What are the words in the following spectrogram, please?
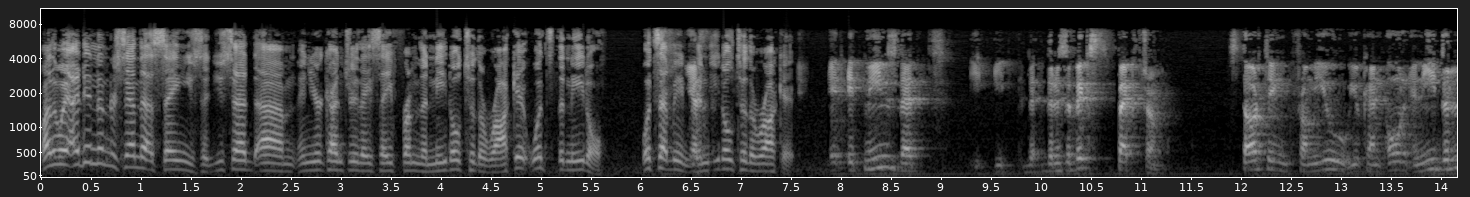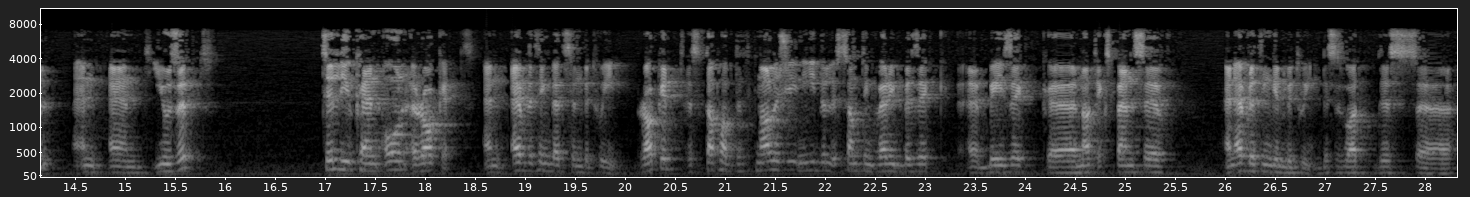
By the way, I didn't understand that saying you said. You said um, in your country they say from the needle to the rocket. What's the needle? What's that mean? Yes. The needle to the rocket. it, it means that y- th- there is a big spectrum. Starting from you, you can own a needle and, and use it, till you can own a rocket and everything that's in between. Rocket is top of the technology. Needle is something very basic, uh, basic, uh, not expensive, and everything in between. This is what this uh,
